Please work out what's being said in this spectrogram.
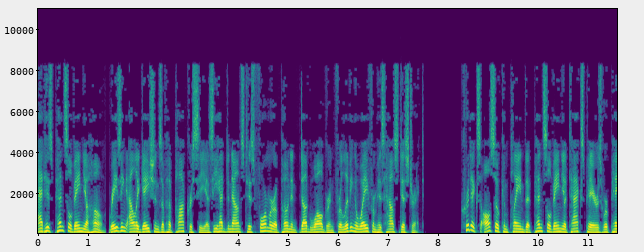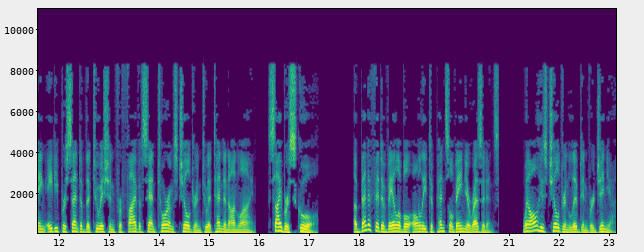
at his Pennsylvania home, raising allegations of hypocrisy as he had denounced his former opponent Doug Walgren for living away from his house district. Critics also complained that Pennsylvania taxpayers were paying 80% of the tuition for five of Santorum's children to attend an online cyber school, a benefit available only to Pennsylvania residents when all his children lived in Virginia.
